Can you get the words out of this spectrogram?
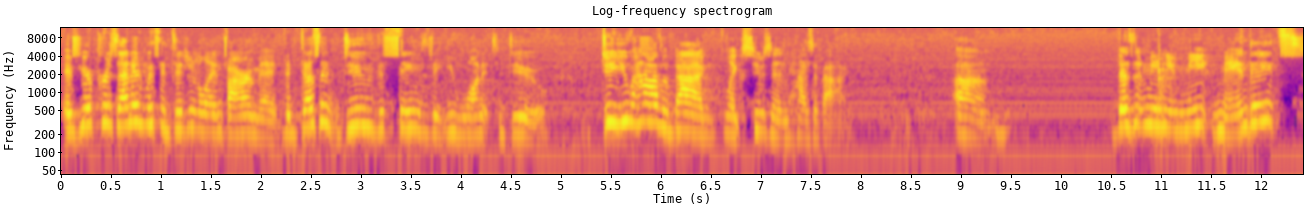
If you're presented with a digital environment that doesn't do the things that you want it to do, do you have a bag like Susan has a bag? Um, does it mean you meet mandates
